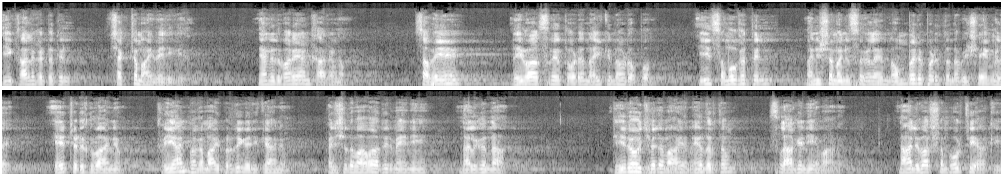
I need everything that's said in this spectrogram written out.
ഈ കാലഘട്ടത്തിൽ ശക്തമായി വരികയാണ്. ഞാനിത് പറയാൻ കാരണം സഭയെ ദൈവാശ്രയത്തോടെ നയിക്കുന്നതോടൊപ്പം ഈ സമൂഹത്തിൽ മനുഷ്യ മനസ്സുകളെ നൊമ്പരപ്പെടുത്തുന്ന വിഷയങ്ങളെ ഏറ്റെടുക്കുവാനും ക്രിയാത്മകമായി പ്രതികരിക്കാനും പരിശുദ്ധ ബാബാതിരുമേനി നൽകുന്ന ധീരോജ്വലമായ നേതൃത്വം ശ്ലാഘനീയമാണ്. നാല് വർഷം പൂർത്തിയാക്കി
